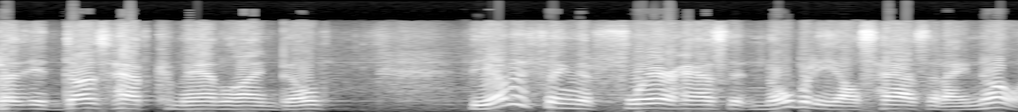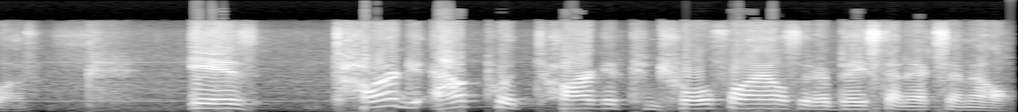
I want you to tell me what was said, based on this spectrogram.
But it does have command line build. The other thing that Flare has that nobody else has that I know of is target, output target control files that are based on XML.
